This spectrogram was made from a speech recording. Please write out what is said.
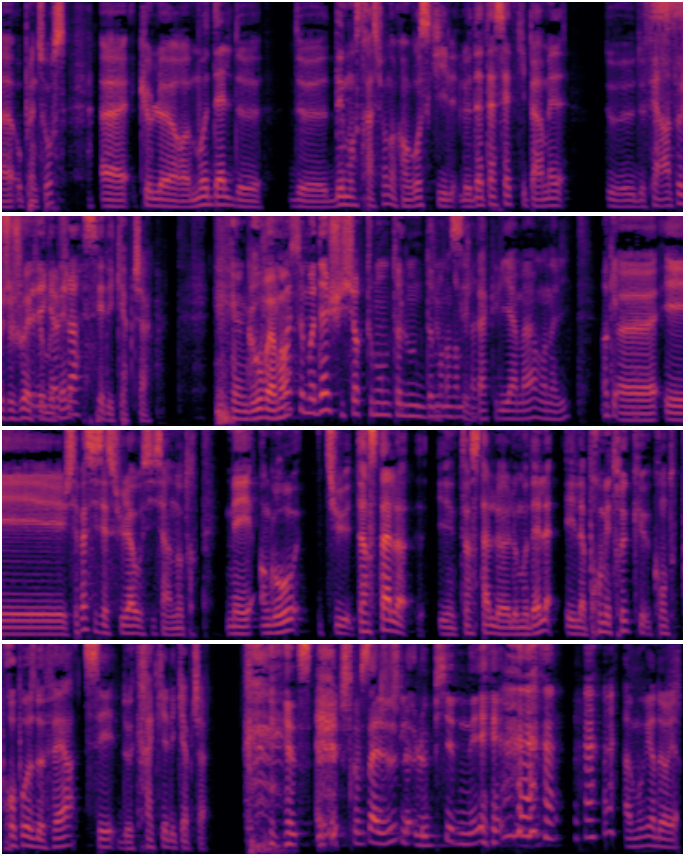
euh, open source, euh, que leur modèle de, de démonstration, donc en gros, ce qui, le dataset qui permet de, de faire un peu je joue avec le modèle, c'est des captchas. En gros, vraiment, Moi, ce modèle, je suis sûr que tout le monde te le je demande pense dans le c'est chat. Bakliyama, à mon avis. Ok. Euh, et je sais pas si c'est celui-là ou si c'est un autre. Mais en gros, tu t'installes t'installes le modèle et le premier truc qu'on te propose de faire, c'est de craquer les captchas. je trouve ça juste le, le pied de nez à mourir de rire.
